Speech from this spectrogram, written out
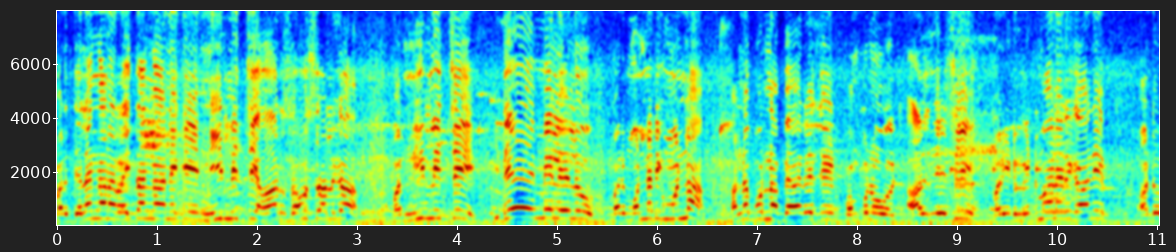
మరి తెలంగాణ రైతాంగానికి నీళ్ళిచ్చి ఆరు సంవత్సరాలుగా మరి నీళ్ళిచ్చి ఇదే ఎమ్మెల్యేలు మరి మొన్నటికి మొన్న అన్నపూర్ణ బ్యారేజీ పంపును ఆన్ చేసి మరి ఇటు మిడ్మానర్ కానీ అటు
